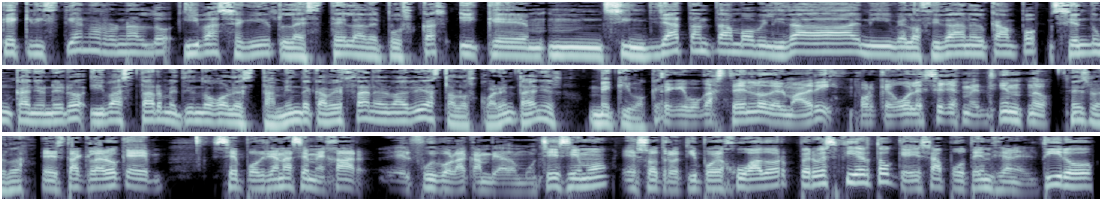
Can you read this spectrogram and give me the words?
que Cristiano Ronaldo iba a seguir la estela de Puskas y que mm, sin ya tanta movilidad ni velocidad en el campo, siendo un cañonero, iba a estar metiendo goles también de cabeza en el Madrid hasta los 40 años. Me equivoqué. Te equivocaste en lo del Madrid, porque goles sigues metiendo. Es verdad. Está claro que se podrían asemejar. El fútbol ha cambiado muchísimo, es otro tipo de jugador, pero es cierto que esa potencia en el tiro,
